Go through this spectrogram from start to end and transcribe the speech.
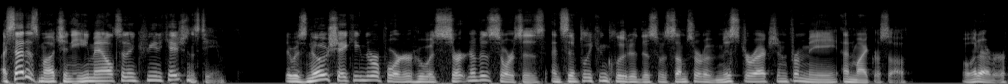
I said as much in email to the communications team. There was no shaking the reporter who was certain of his sources and simply concluded this was some sort of misdirection from me and Microsoft whatever.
